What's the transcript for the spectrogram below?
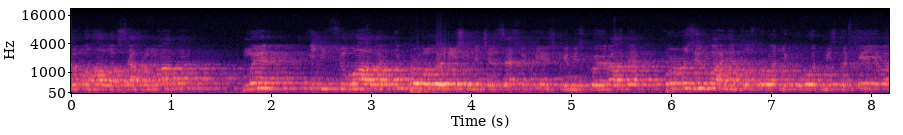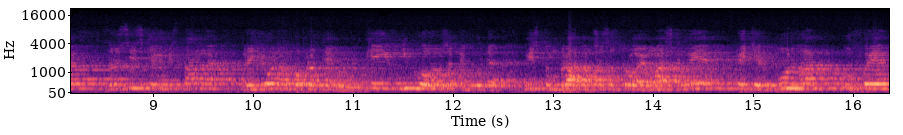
вимагала вся громада, ми ініціювали і провели рішення через сесію Київської міської ради про розірвання двосторонніх угод міста Києва з російськими містами, регіонами побратимами. Київ ніколи вже не буде містом братом чи сестрою Москви, Петербурга, Уфи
